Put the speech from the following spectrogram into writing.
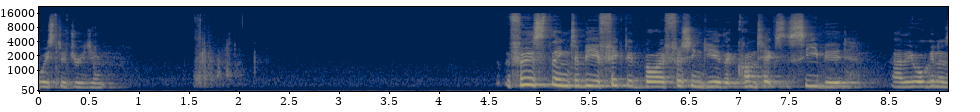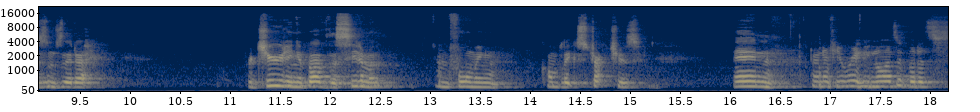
oyster dredging. The first thing to be affected by fishing gear that contacts the seabed are the organisms that are protruding above the sediment and forming complex structures. And I don't know if you recognise it, but it's,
